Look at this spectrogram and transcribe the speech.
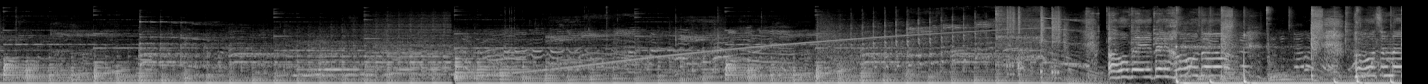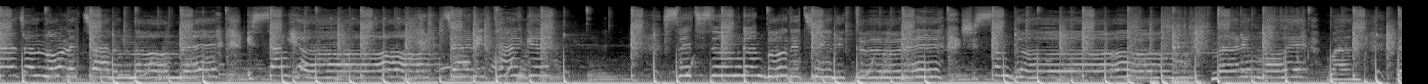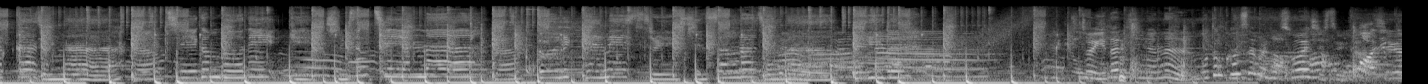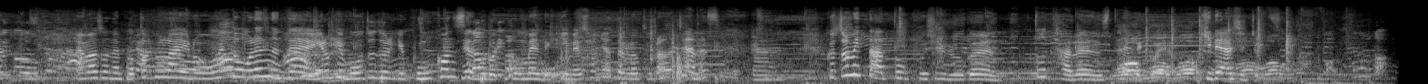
Oh baby hold on. 보자마자 놀랬잖아 너내 이상형. 짜릿하게. 스치 저 이달의 소녀는 모든 컨셉을 다 소화할 수 있습니다. 지금 또 얼마 전에 버터플라이로 활동을 했는데 이렇게 모두들 이렇게 봄 컨셉으로 봄의 느낌의 소녀들로 돌아오지 않았습니까? 그 좀 이따 또 보실 룩은 또 다른 스타일일 거예요. 기대하시죠.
